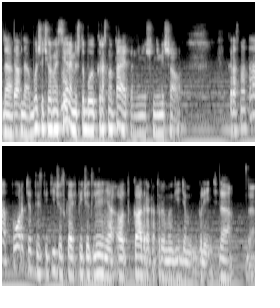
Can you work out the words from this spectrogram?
Да, да, да, больше черно-серыми, ну, чтобы краснота это не, не мешала. Краснота портит эстетическое впечатление от кадра, который мы видим в ленте. Да, да.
